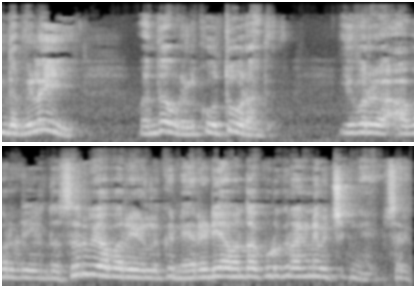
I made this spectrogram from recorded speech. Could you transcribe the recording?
இந்த விலை வந்து அவர்களுக்கு ஒத்து வராது. இவர் அவர்கள் இந்த சிறு வியாபாரிகளுக்கு நேரடியாக வந்தால் கொடுக்குறாங்கன்னு வச்சுக்கோங்க. சரி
